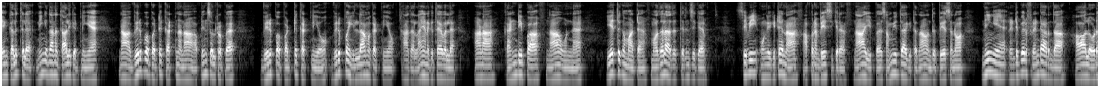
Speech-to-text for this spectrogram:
என் கழுத்தில் நீங்கள் தானே தாலி கட்டினீங்க. நான் விருப்பப்பட்டு கட்டினனா? அப்படின்னு சொல்கிறப்ப விருப்பப்பட்டு கட்டினியோ விருப்பம் இல்லாமல் கட்டினியோ அதெல்லாம் எனக்கு தேவையில்ல. ஆனால் கண்டிப்பாக நான் உன்னை ஏற்றுக்க மாட்டேன். முதல்ல அதை தெரிஞ்சுக்க. சிபி உங்ககிட்ட நான் அப்புறம் பேசிக்கிறேன். நான் இப்போ சம்யுக்தா கிட்ட தான் வந்து பேசணும். நீங்கள் ரெண்டு பேர் ஃப்ரெண்டாக இருந்தால் ஹாலோட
